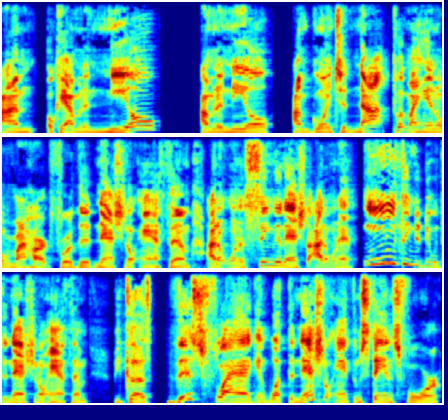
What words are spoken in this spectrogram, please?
I'm okay. I'm going to kneel. I'm going to kneel I'm going to not put my hand over my heart for the national anthem. I don't want to sing the national. I don't want to have anything to do with the national anthem because this flag and what the national anthem stands for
